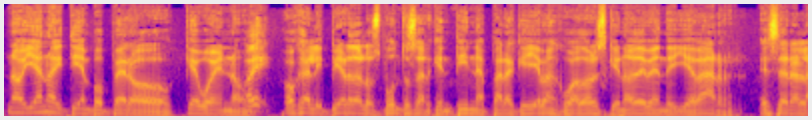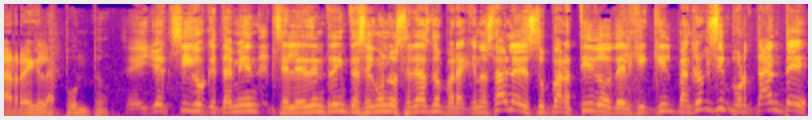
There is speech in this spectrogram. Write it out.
no, ya no hay tiempo, pero qué bueno. Ojalá y pierda los puntos Argentina para que llevan jugadores que no deben de llevar. Esa era la regla, punto. Sí, yo exijo que también se le den 30 segundos a Erasmo para que nos hable de su partido del Jiquilpan. Creo que es importante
